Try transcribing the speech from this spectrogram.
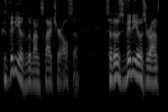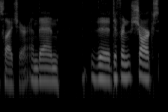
because videos live on SlideShare also, so those videos are on SlideShare, and then the different sharks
